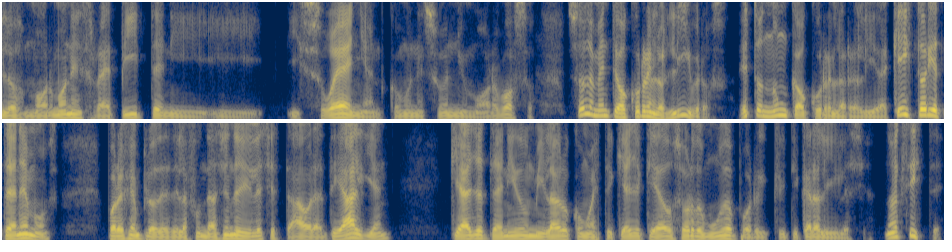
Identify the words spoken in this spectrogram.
los mormones repiten y, sueñan como un sueño morboso, solamente ocurren en los libros. Esto nunca ocurre en la realidad. ¿Qué historia tenemos, por ejemplo, desde la fundación de la iglesia hasta ahora, de alguien que haya tenido un milagro como este, que haya quedado sordo mudo por criticar a la iglesia. No existe.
